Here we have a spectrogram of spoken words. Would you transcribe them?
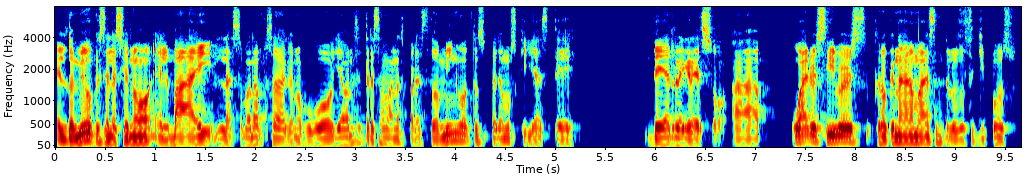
el domingo que se lesionó, el bye, la semana pasada que no jugó, ya van a ser tres semanas para este domingo, entonces esperemos que ya esté de regreso. a wide receivers, creo que nada más entre los dos equipos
